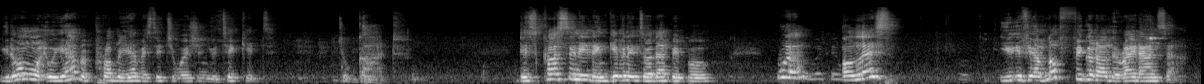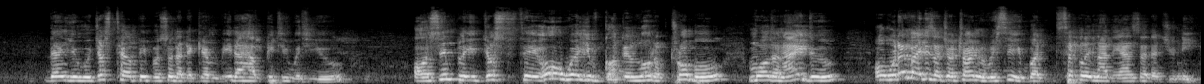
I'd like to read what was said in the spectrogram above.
You don't want when you have a problem, you have a situation, you take it to God. Discussing it and giving it to other people, well, unless you if you have not figured out the right answer, then you will just tell people so that they can either have pity with you or simply just say, oh, well, you've got a lot of trouble, more than I do, or whatever it is that you're trying to receive, but certainly not the answer that you need.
